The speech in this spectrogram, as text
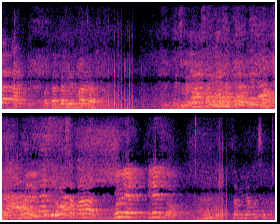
Acá está mi hermana. Conche, madre, lo vas a pagar. Muy bien, silencio. Esa me la vas a pagar.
